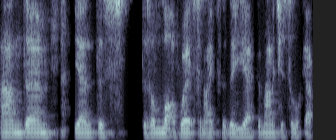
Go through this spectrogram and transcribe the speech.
And um, yeah, there's there's a lot of work tonight for the uh, the managers to look at.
